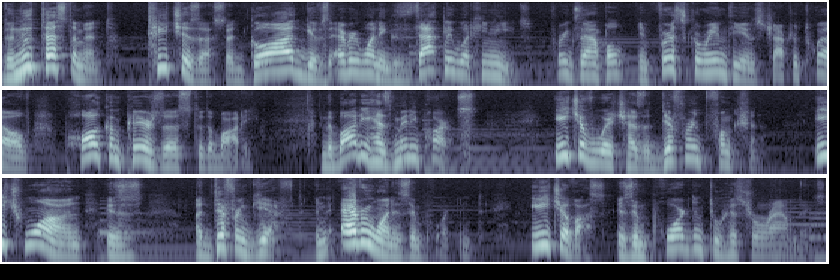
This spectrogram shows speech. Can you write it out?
The New Testament teaches us that God gives everyone exactly what he needs, For example, in 1 Corinthians chapter 12, Paul compares us to the body. The body has many parts, each of which has a different function. Each one is a different gift, and everyone is important. Each of us is important to his surroundings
